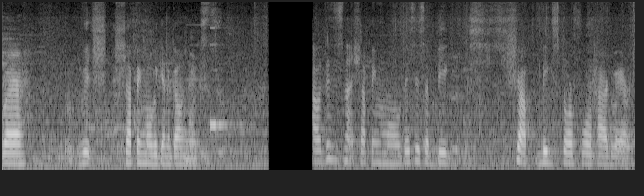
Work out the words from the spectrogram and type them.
where which shopping mall we're gonna go next. Oh this is not shopping mall, this is a big shop, big store for hardwares.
